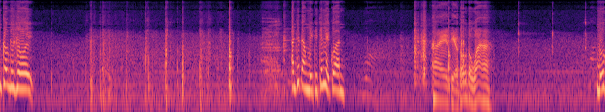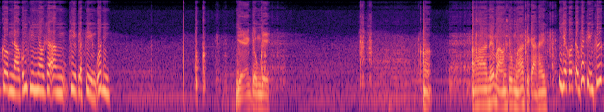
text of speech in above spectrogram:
Ăn cơm được rồi. Anh thích ăn mì thì trứng này của anh. Hai thiệt tốt tôi quá ha. Bữa cơm nào cũng chia nhau ra ăn Thiệt là phiền quá đi. Về ăn chung đi. À, à, Nếu mà ăn chung hả thì càng hay. Giờ khỏi cần phải phiền phức.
